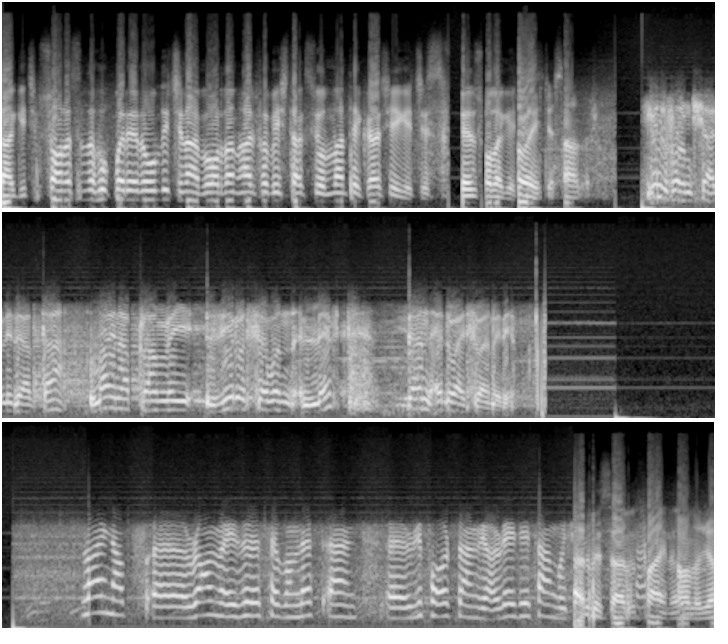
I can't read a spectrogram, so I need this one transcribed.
Daha geçip sonrasında hook bariyeri olduğu için abi oradan Alfa 5 taksi yolundan tekrar şeye geçeceğiz. Sola Sola geçeceğiz. sağdır. Uniform Charlie Delta line up runway 07 left then advice when ready. Line up uh, runway 07 left and uh, report when we are ready. Tango Serbest abi final. Tamam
